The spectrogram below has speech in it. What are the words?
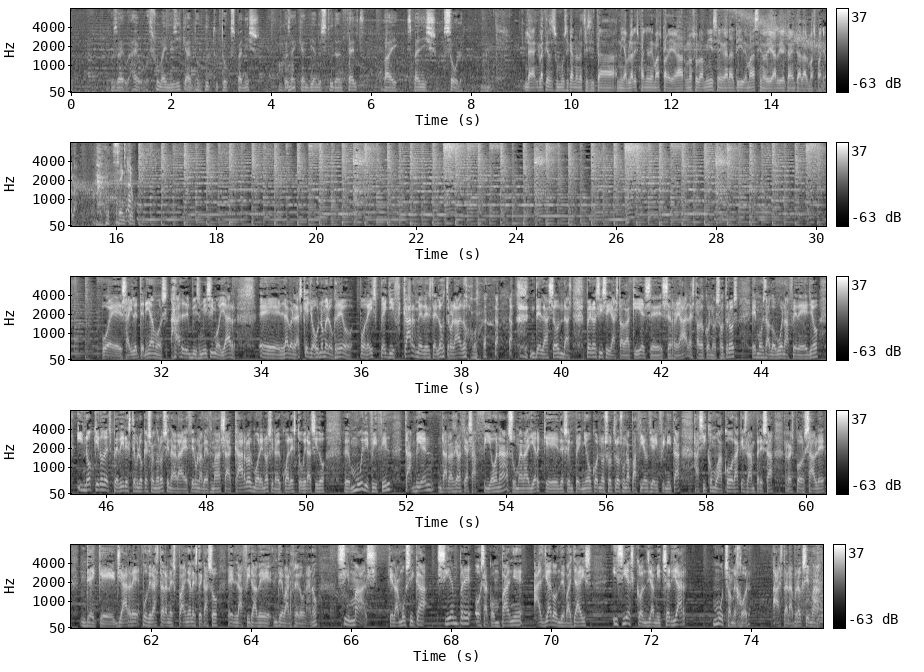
because I, I through my music I don't need to talk Spanish because I can be understood and felt by Spanish soul. La- gracias a su música no necesita ni hablar español y demás para llegar no solo a mí, sino llegar a ti y demás, sino llegar directamente al alma española. Thank you. Pues ahí le teníamos al mismísimo Yar. Eh, la verdad es que yo aún no me lo creo. Podéis pellizcarme desde el otro lado de las ondas. Pero sí, sí, ha estado aquí, es, real, ha estado con nosotros. Hemos dado buena fe de ello. Y no quiero despedir este bloque sonoro sin agradecer una vez más a Carlos Moreno, sin el cual esto hubiera sido eh, muy difícil. También dar las gracias a Fiona, su manager, que desempeñó con nosotros una paciencia infinita, así como a Coda, que es la empresa responsable de que Jarre pudiera estar en España, en este caso en la Fira de, de Barcelona, ¿no? Sin más, que la música siempre os acompañe allá donde vayáis y si es con Jean-Michel Jarre, mucho mejor. Hasta la próxima.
